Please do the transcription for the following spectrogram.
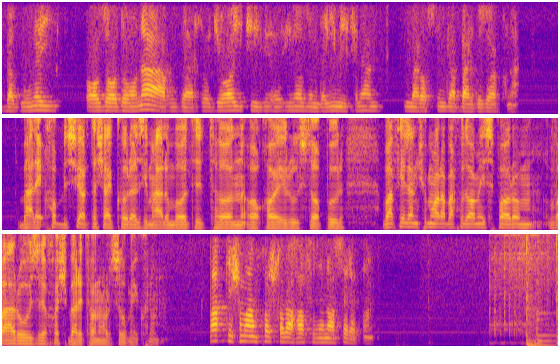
به گونه آزادانه در جایی که اینا زندگی می‌کنند مراسم را برگزار کنند. بله خب بسیار تشکر از این معلوماتتان آقای روستاپور. و فعلا شما را به خدا می سپارم و روز خوش برتان آرزو می کنم وقت شما هم خوش خدا حافظ ناصرتان.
